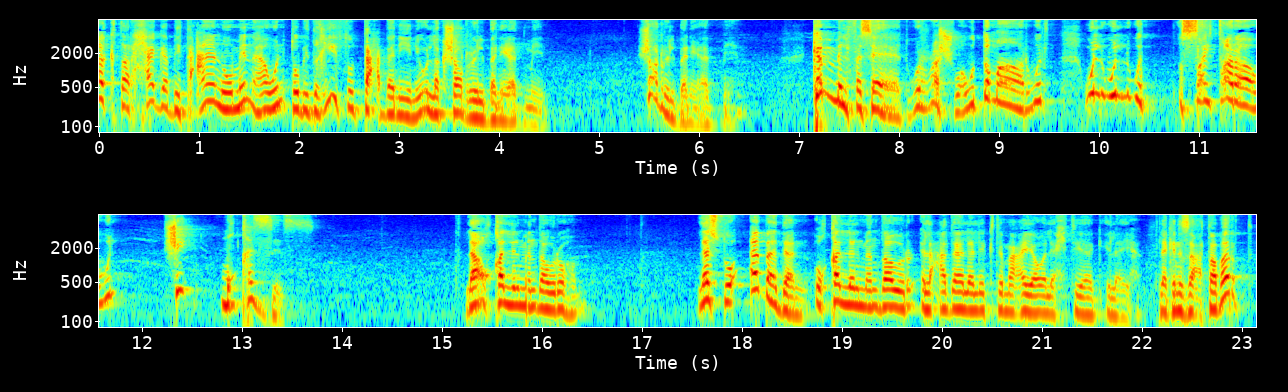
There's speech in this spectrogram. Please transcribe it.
أكتر حاجة بتعانوا منها وأنتوا بتغيثوا التعبانين؟ يقول لك شر البني آدمين. شر البني آدمين. كم الفساد والرشوة والدمار وال... وال... وال... والسيطرة شيء مقزز. لا أقلل من دورهم. لست ابدا أقلل من دور العدالة الاجتماعية والاحتياج إليها. لكن إذا اعتبرت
